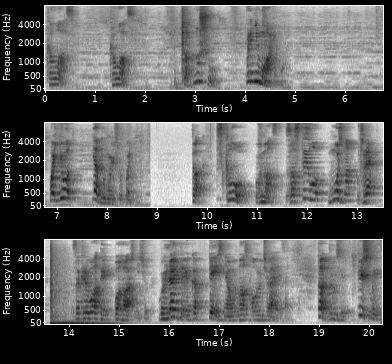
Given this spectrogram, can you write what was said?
клас, клас. Так, ну що, приймаємо. Пойдет? Я думаю, що пойдет. Так, скло в нас застило, можна вже закривати багажничок. Ви гляньте, яка пісня у нас виходить. Так, друзі, пішли,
